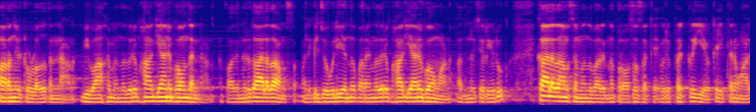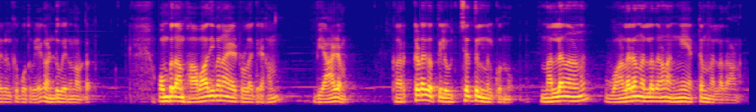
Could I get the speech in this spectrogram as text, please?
പറഞ്ഞിട്ടുള്ളത് തന്നെയാണ്. വിവാഹം എന്നതൊരു ഭാഗ്യാനുഭവം തന്നെയാണ്. അപ്പോൾ അതിനൊരു കാലതാമസം അല്ലെങ്കിൽ ജോലി എന്ന് പറയുന്നത് ഒരു ഭാഗ്യാനുഭവമാണ്. അതിനൊരു ചെറിയൊരു കാലതാമസം എന്ന് പറയുന്ന പ്രോസസ്സൊക്കെ ഒരു പ്രക്രിയയൊക്കെ ഇത്തരം ആളുകൾക്ക് പൊതുവേ കണ്ടുവരുന്നുണ്ട്. ഒമ്പതാം ഭാവാധിപനായിട്ടുള്ള ഗ്രഹം വ്യാഴം കർക്കിടകത്തിൽ ഉച്ചത്തിൽ നിൽക്കുന്നു. നല്ലതാണ് വളരെ നല്ലതാണ് അങ്ങേയറ്റം നല്ലതാണ്.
